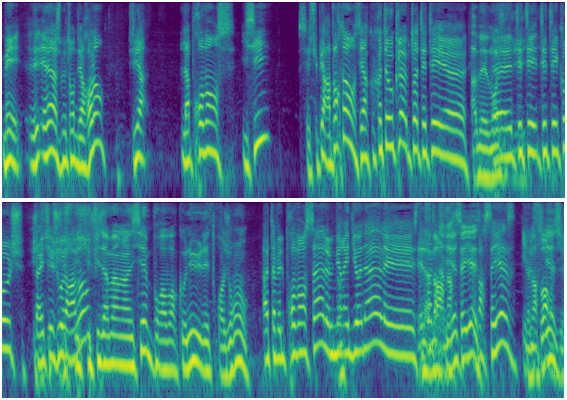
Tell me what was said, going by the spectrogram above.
mais et là, je me tourne vers Roland. Je veux dire, la Provence ici, c'est super important. C'est-à-dire que quand t'es au club, toi, t'étais, euh, Ah ben moi, euh, t'étais, t'étais coach, t'as été joueur avant. suffisamment ancien pour avoir connu les trois journaux. Ah, t'avais le Provençal, le Méridional et, Et la Marseillaise. Marseillaise. Marseillaise. Et la le soir aussi.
